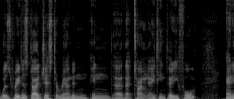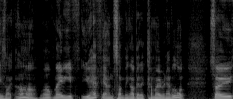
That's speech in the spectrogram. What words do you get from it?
Was Reader's Digest around in in uh, that time in 1834?" And he's like, "Oh, well, maybe you you have found something. I better come over and have a look." So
